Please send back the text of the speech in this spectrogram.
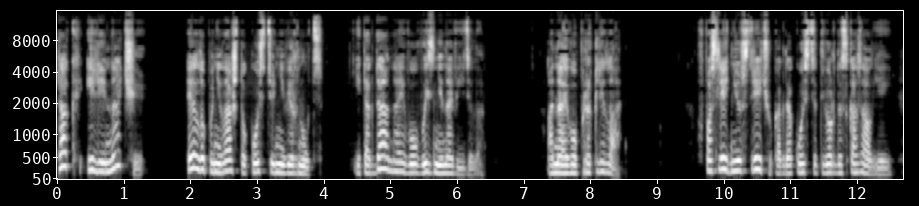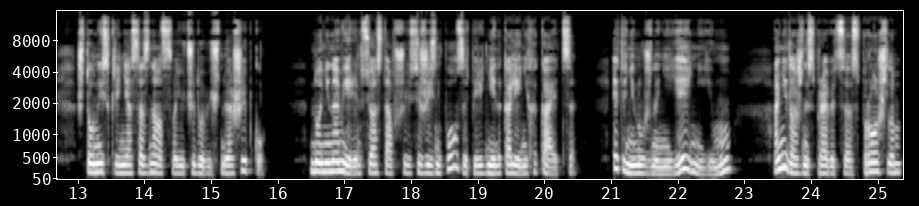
Так или иначе, Элла поняла, что Костю не вернуть, и тогда она его возненавидела. Она его прокляла. В последнюю встречу, когда Костя твердо сказал ей, что он искренне осознал свою чудовищную ошибку, но не намерен всю оставшуюся жизнь ползать перед ней на коленях и каяться, это не нужно ни ей, ни ему. Они должны справиться с прошлым,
